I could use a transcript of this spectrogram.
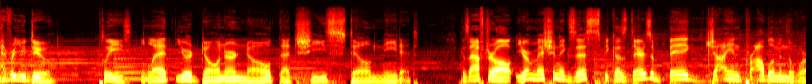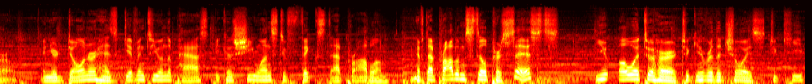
whatever you do, please let your donor know that she's still needed. Because after all, your mission exists because there's a big, giant problem in the world. And your donor has given to you in the past because she wants to fix that problem. And if that problem still persists, you owe it to her to give her the choice to keep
